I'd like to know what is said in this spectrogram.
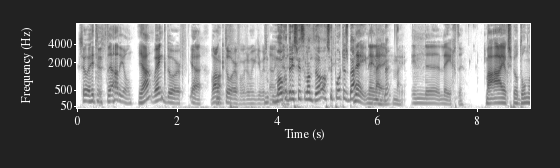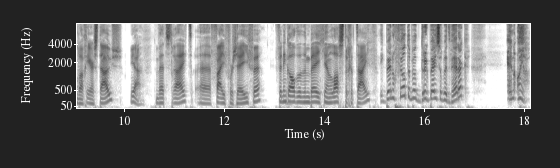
Zo heet het stadion. ja? Wankdorf. Ja, Wankdorf, of zo moet je waarschijnlijk Mogen er in Zwitserland wel als supporters bij? Nee, nee, nee, Nee, nee. In de leegte. Maar Ajax speelt donderdag eerst thuis. Ja. De wedstrijd. Eh vijf voor zeven. Vind ik altijd een beetje een lastige tijd. Ik ben nog veel te druk bezig met werk. En oh ja,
